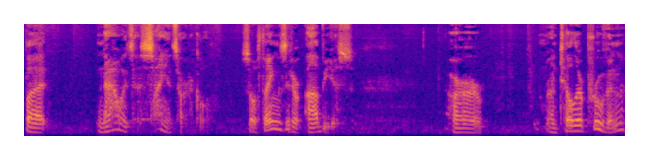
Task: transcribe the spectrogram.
But now it's a science article. So things that are obvious are, until they're proven,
